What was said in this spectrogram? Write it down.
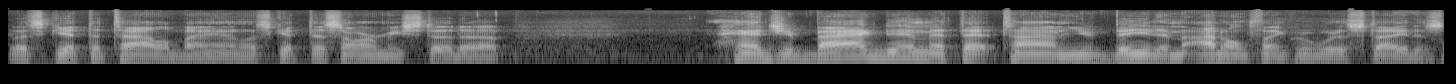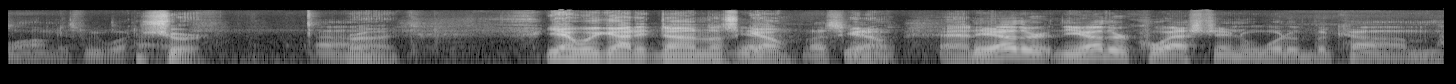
Let's get the Taliban. Let's get this army stood up. Had you bagged him at that time, you beat him. I don't think we would have stayed as long as we would have. sure, um, right. Yeah, we got it done. Let's Yeah, go. Let's you go. know, and the other the other question would have become,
